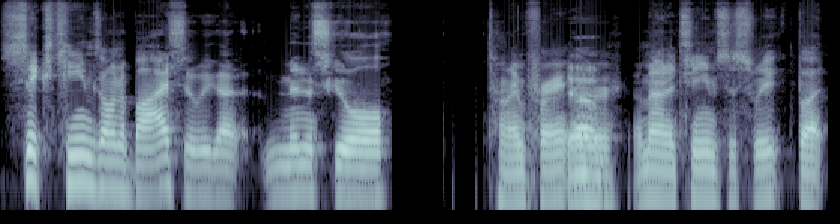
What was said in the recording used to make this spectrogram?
Six teams on a bye, so we got minuscule time frame Yeah. or amount of teams this week. But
